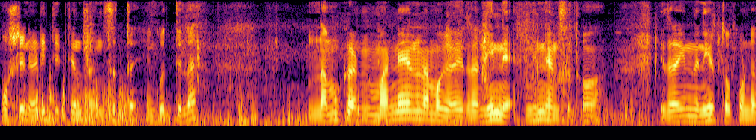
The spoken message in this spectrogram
ಮೋಸ್ಟ್ಲಿ ನಡೀತೈತಿ ಅಂತ ಅನ್ಸುತ್ತೆ, ಹಿಂಗೆ ಗೊತ್ತಿಲ್ಲ. ನಮ್ಮ ಕಣ್, ಮೊನ್ನೆ ನಮಗೆ ಇದ್ರ ನಿನ್ನೆ ನಿನ್ನೆ ಅನಿಸುತ್ತೋ ಇದ್ರಾಗಿಂದ ನೀರು ತೊಗೊಂಡು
